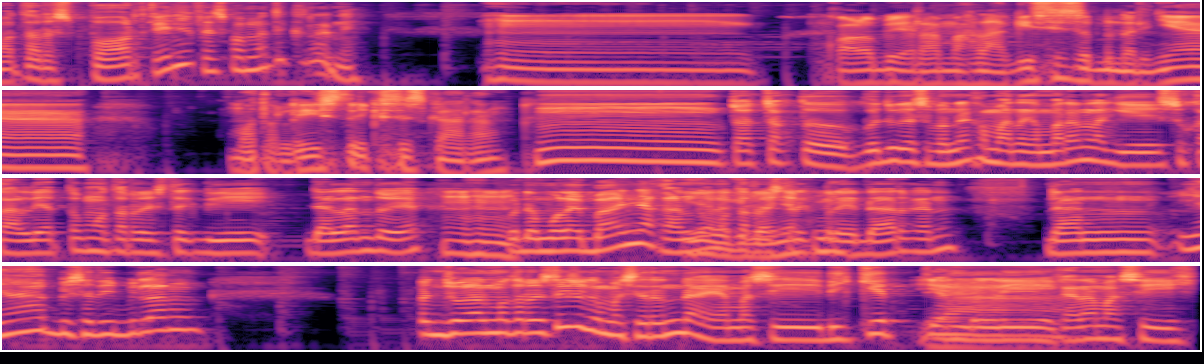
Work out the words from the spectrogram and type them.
motor sport. Kayaknya Vespa Matic keren ya. Hmm, kalau lebih ramah lagi sih sebenarnya motor listrik sih sekarang. Hmm, cocok tuh. Gue juga sebenarnya kemarin-kemarin lagi suka lihat tuh motor listrik di jalan tuh ya. Udah mulai banyak kan Iya, tuh motor listrik nih. beredar kan. Dan ya bisa dibilang penjualan motor listrik juga masih rendah ya, masih dikit yang Ya. beli karena masih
